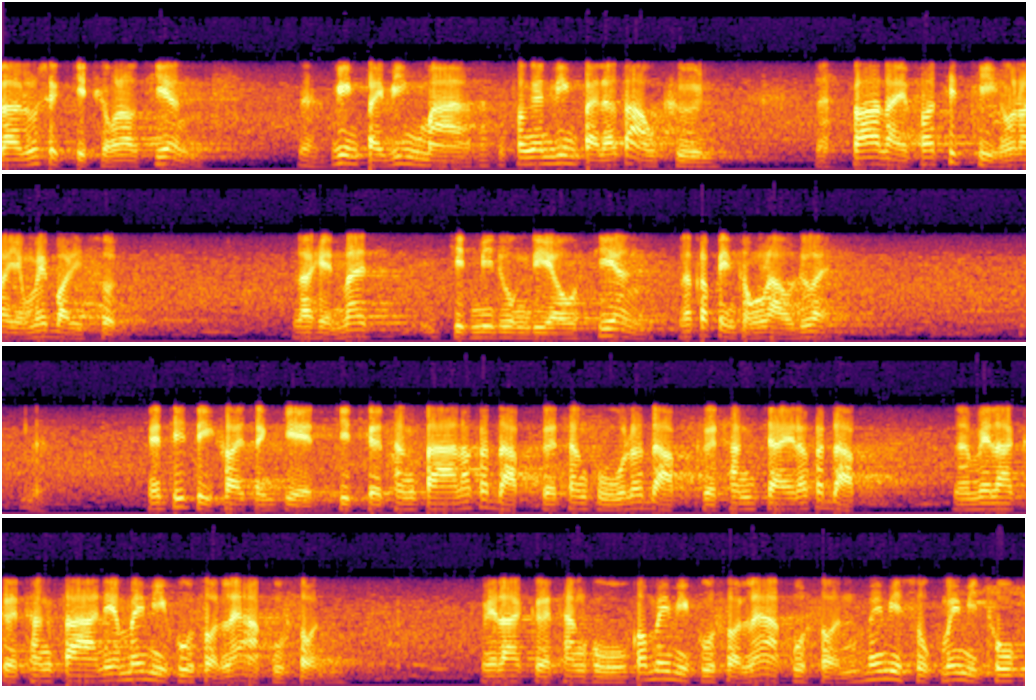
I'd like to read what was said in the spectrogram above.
เรารู้สึกจิตของเราเที่ยงนะวิ่งไปวิ่งมา เพราะงั้นวิ่งไปแล้วต้องเอาคืนนะเพราะอะไรเพราะทิฏฐิของเรายังไม่บริสุทธิ์ เราเห็นว่าจิตมีดวงเดียวเที่ยงแล้วก็เป็นของเราด้วยเป็นทิฏฐิคอยสังเกต จิตเกิดทางตาแล้วก็ดับ เกิดทางหูแล้วดับ เกิดทางใจแล้วก็ดับ นะเวลาเกิดทางตาเนี่ยไม่มีกุศลและอกุศล เวลาเกิดทางหูก็ไม่มีกุศลและอกุศล ไม่มีสุขไม่มีทุกข์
